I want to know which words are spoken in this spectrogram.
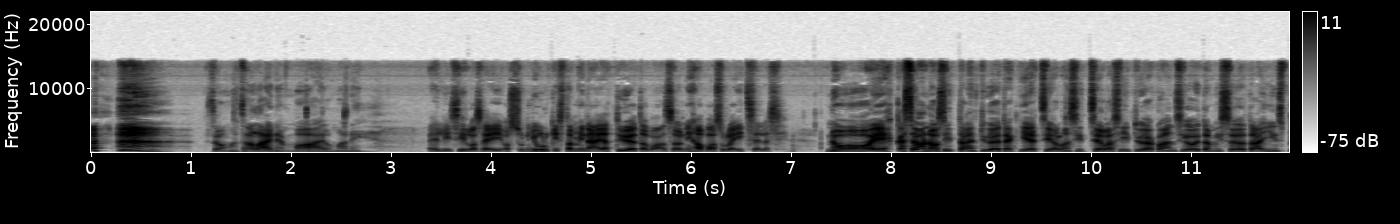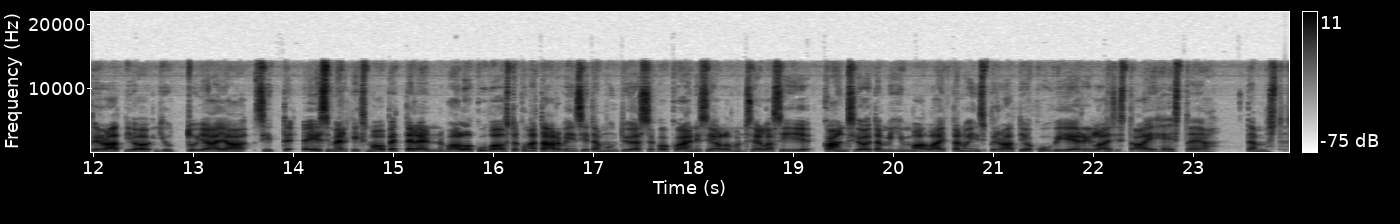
se on mun salainen maailmani. Eli silloin se ei ole sun julkista minä ja työtä, vaan se on ihan vaan sulle itsellesi. No ehkä se on osittain työtäkin, että siellä on sitten sellaisia työkansioita, missä on jotain inspiraatiojuttuja ja sitten esimerkiksi mä opettelen valokuvausta, kun mä tarviin sitä mun työssä koko ajan, niin siellä on sellaisia kansioita, mihin mä oon laittanut inspiraatiokuvia erilaisista aiheista ja tämmöistä.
